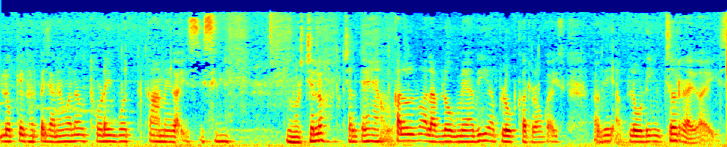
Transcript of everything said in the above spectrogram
लोग के घर पे जाने वाला है, थोड़ा ही बहुत काम है गाइस इसीलिए। और चलो, चलते हैं कल वाला ब्लॉग मैं। अभी अपलोड कर रहा हूँ गाइस अभी अपलोडिंग चल रहा है गाइस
